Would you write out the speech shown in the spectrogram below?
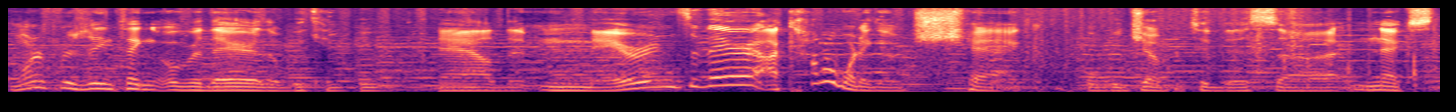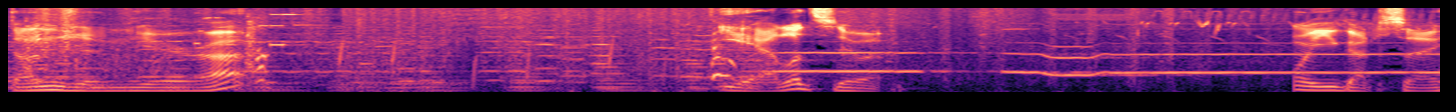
I wonder if there's anything over there that we can do now that Marin's there. I kind of want to go check before we jump into this uh, next dungeon here, right? Yeah, let's do it. What you got to say?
